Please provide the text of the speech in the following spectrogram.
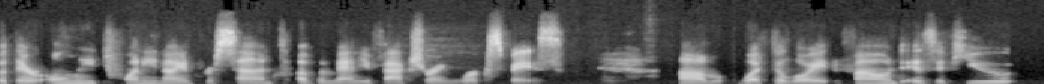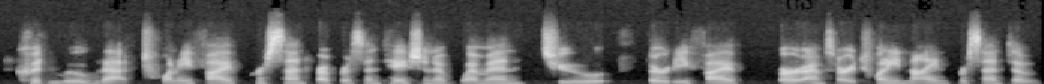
but they're only 29% of the manufacturing workspace. Um, what Deloitte found is if you could move that 25% representation of women to 35 or I'm sorry, 29% of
